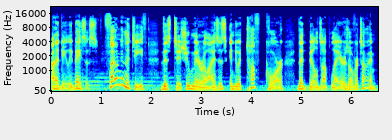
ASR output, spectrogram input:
on a daily basis. Found in the teeth, this tissue mineralizes into a tough core that builds up layers over time.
